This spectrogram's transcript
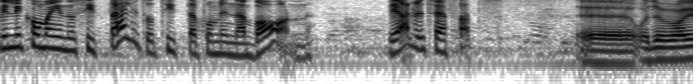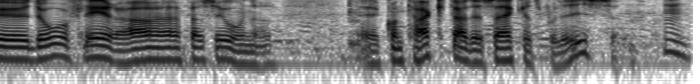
Vill ni komma in och sitta här lite och titta på mina barn? Vi har aldrig träffats. Eh, och det var ju då flera personer eh, kontaktade Säkerhetspolisen. Mm.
